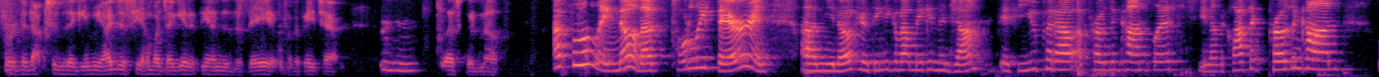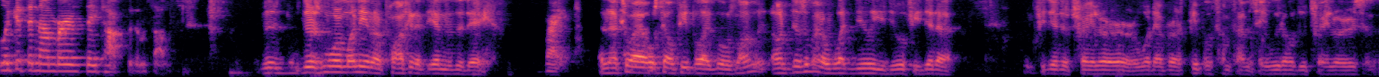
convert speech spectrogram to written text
for deductions they give me. I just see how much I get at the end of the day for the paycheck. hmm That's good enough. Absolutely. No, that's totally fair. And, um, you know, if you're thinking about making the jump, if you put out a pros and cons list, you know, the classic pros and cons, look at the numbers, they talk for themselves. There, there's more money in our pocket at the end of the day. Right. And that's why I always tell people I go as long uh, it doesn't matter what deal you do. If you did a if you did a trailer or whatever, people sometimes say we don't do trailers and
